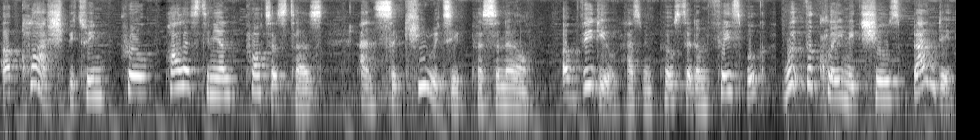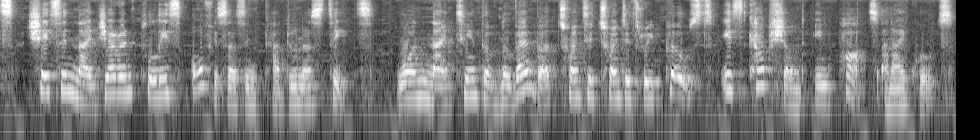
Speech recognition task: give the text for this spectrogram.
a clash between pro-Palestinian protesters and security personnel. A video has been posted on Facebook with the claim it shows bandits chasing Nigerian police officers in Kaduna State. One 19th of November 2023 post is captioned in part, and I quote,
